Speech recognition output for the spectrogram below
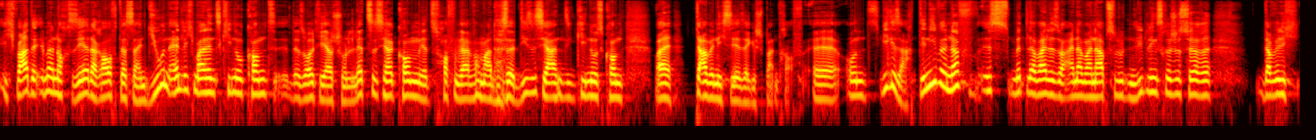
ich warte immer noch sehr darauf, dass sein Dune endlich mal ins Kino kommt. Der sollte ja schon letztes Jahr kommen. Jetzt hoffen wir einfach mal, dass er dieses Jahr in die Kinos kommt, weil da bin ich sehr, sehr gespannt drauf. Äh, und wie gesagt, Denis Villeneuve ist mittlerweile so einer meiner absoluten Lieblingsregisseure. Da will ich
